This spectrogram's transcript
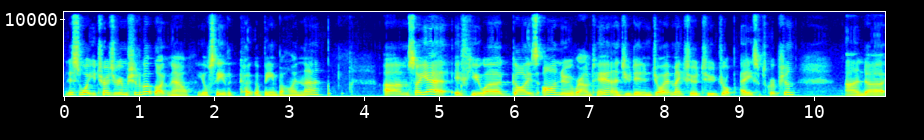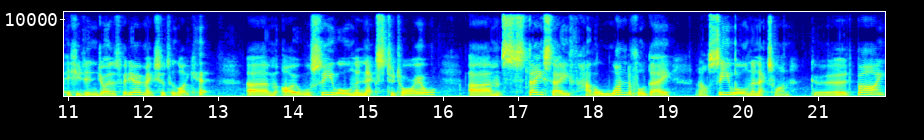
This is what your treasure room should look like now. You'll see the cocoa bean behind there. Um, so yeah, if you uh, guys are new around here and you did enjoy it, make sure to drop a subscription. And uh, if you did enjoy this video, make sure to like it. Um, I will see you all in the next tutorial. Um, stay safe, have a wonderful day, and I'll see you all in the next one. Goodbye.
